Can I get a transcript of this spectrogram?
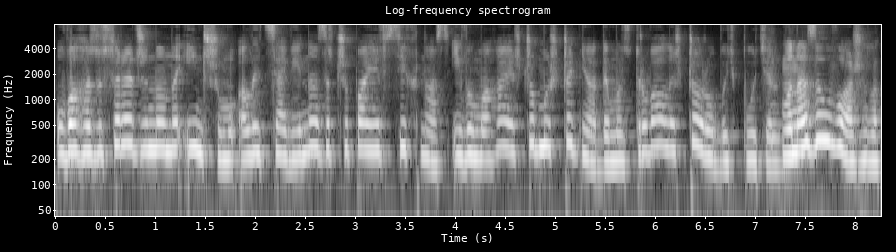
Увага зосереджена на іншому, але ця війна зачепила чіпає всіх нас і вимагає, щоб ми щодня демонстрували, що робить Путін. Вона зауважила,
